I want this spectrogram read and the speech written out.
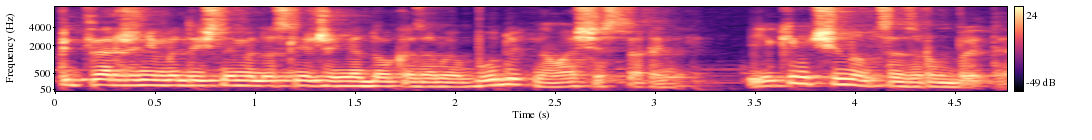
підтверджені медичними дослідженнями, доказами, будуть на вашій стороні. Яким чином це зробити?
